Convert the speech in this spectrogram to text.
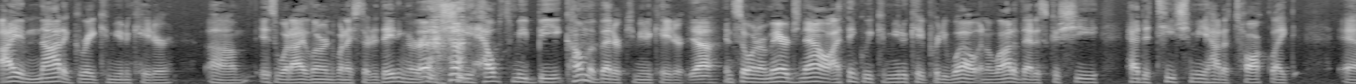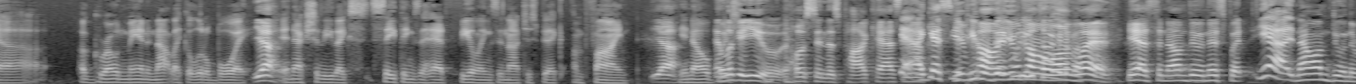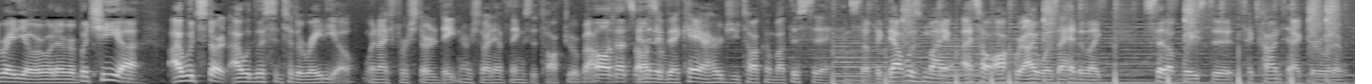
I am not a great communicator. Um, is what I learned when I started dating her. And she helped me become a better communicator. Yeah. And so in our marriage now, I think we communicate pretty well, and a lot of that is because she had to teach me how to talk like uh, a grown man and not like a little boy. Yeah. And actually like say things that had feelings and not just be like I'm fine. Yeah, You know, and look at you hosting this podcast. Yeah, now. I guess yeah, you've people come, you've are you a long about? way. Yeah, so now I'm doing this, but yeah, now I'm doing the radio or whatever. But she, uh, I would start. I would listen to the radio when I first started dating her, so I'd have things to talk to her about. Oh, that's awesome! And then they'd be like, "Hey, I heard you talking about this today and stuff." Like that was my. That's how awkward I was. I had to like set up ways to to contact her or whatever.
